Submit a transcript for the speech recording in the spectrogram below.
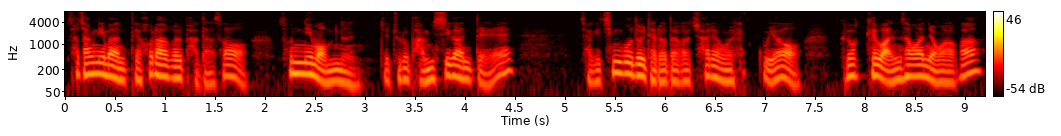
사장님한테 허락을 받아서 손님 없는 이제 주로 밤 시간대에 자기 친구들 데려다가 촬영을 했고요. 그렇게 완성한 영화가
